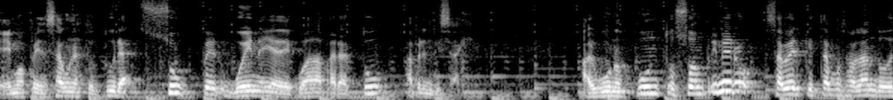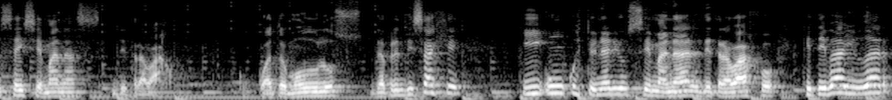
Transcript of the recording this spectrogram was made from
Hemos pensado una estructura súper buena y adecuada para tu aprendizaje. Algunos puntos son, primero, saber que estamos hablando de seis semanas de trabajo, con cuatro módulos de aprendizaje y un cuestionario semanal de trabajo que te va a ayudar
